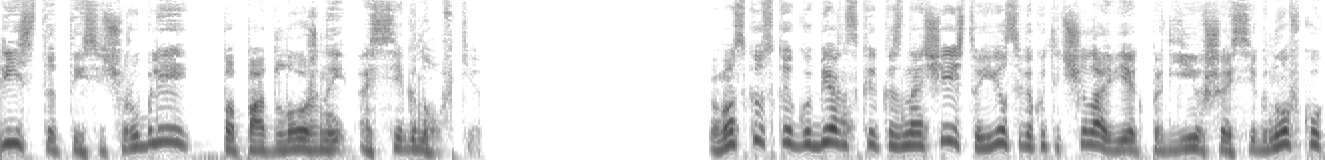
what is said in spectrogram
300 тысяч рублей по подложной осигновке. В московское губернское казначейство явился какой-то человек, предъявивший осигновку,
